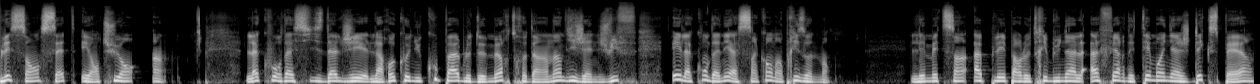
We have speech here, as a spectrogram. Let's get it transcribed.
blessant 7 et en tuant 1. La cour d'assises d'Alger l'a reconnu coupable de meurtre d'un indigène juif et l'a condamné à 5 ans d'emprisonnement. Les médecins appelés par le tribunal à faire des témoignages d'experts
